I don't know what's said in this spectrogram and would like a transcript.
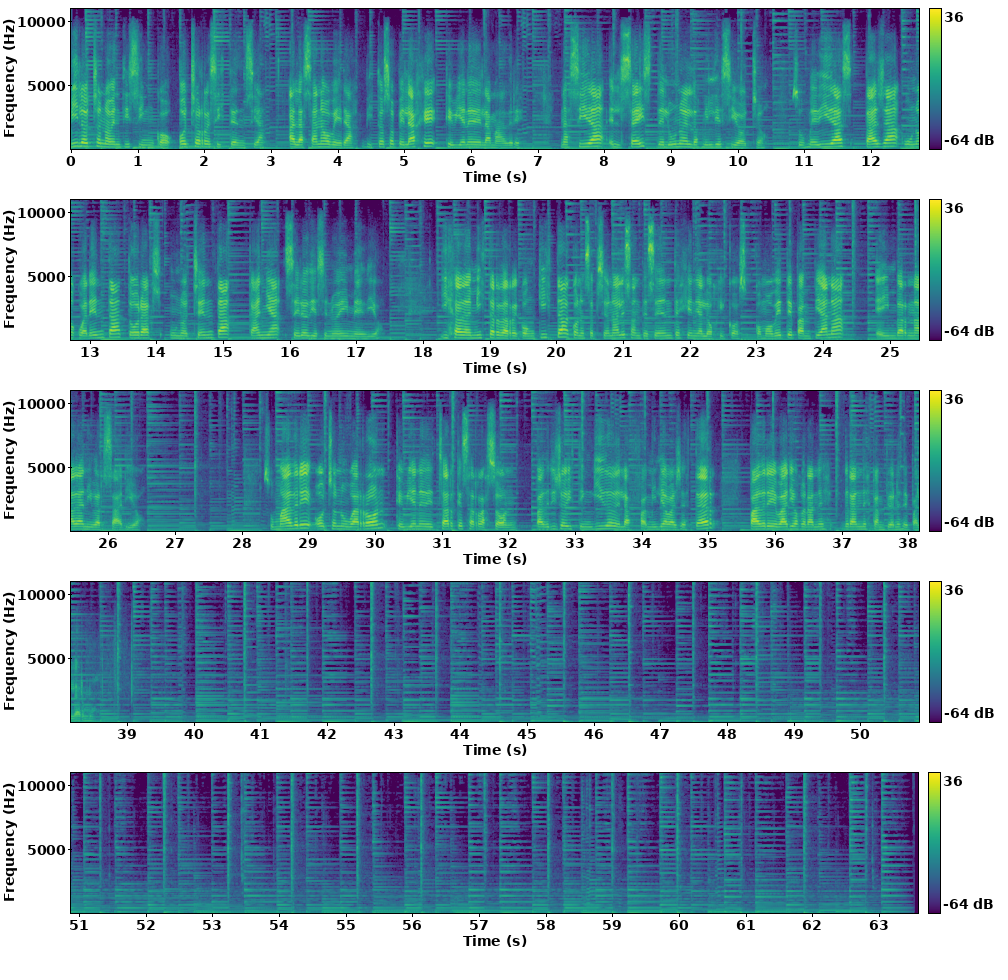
1895, 8 Resistencia. Alazana Overa, vistoso pelaje que viene de la madre. Nacida el 6 del 1 del 2018. Sus medidas, talla 1,40, tórax 1,80, caña 0,19 y medio. Hija de Mister de Reconquista con excepcionales antecedentes genealógicos, como Vete Pampiana e Invernada Aniversario. Su madre, Ocho Nubarrón, que viene de Charque Serrazón, padrillo distinguido de la familia Ballester, padre de varios grandes, grandes campeones de Palermo.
